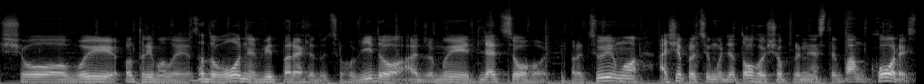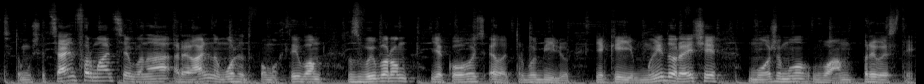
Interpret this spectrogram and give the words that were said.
що ви отримали задоволення від перегляду цього відео, адже ми для цього і працюємо, а ще працюємо для того, щоб принести вам користь, тому що ця інформація вона реально може допомогти вам з вибором якогось електромобілю, який ми, до речі, можемо вам привести.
